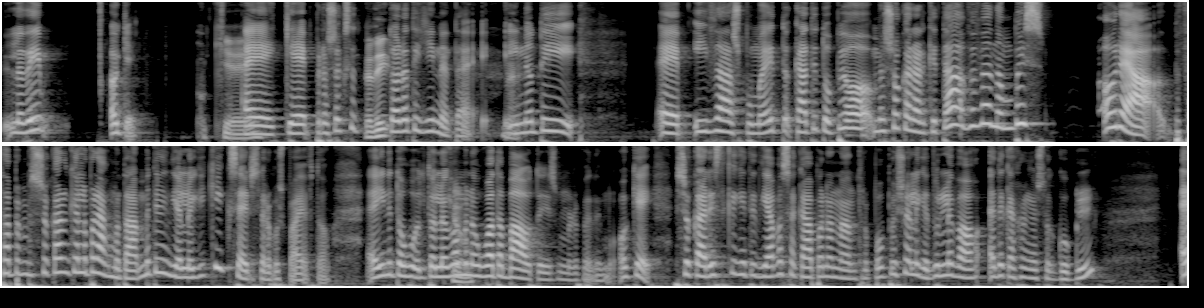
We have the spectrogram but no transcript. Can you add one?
Δηλαδή, ok. Okay. Okay. Ε, και προσέξτε δηλαδή... τώρα τι γίνεται. Ναι. Είναι ότι ε, είδα, ας πούμε, κάτι το οποίο με σόκαρε αρκετά. Βέβαια, να μου πεις, Ωραία, θα πρέπει να σε κάνουν και άλλα πράγματα. Με την ίδια λογική ξέρεις τώρα πώς πάει αυτό. Ε, είναι το, το λεγόμενο whataboutism, ρε παιδί μου. Ok. Okay. Σοκαρίστηκα γιατί διάβασα κάπου έναν άνθρωπο, ο οποίος έλεγε δούλευα 11 χρόνια στο Google. 11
